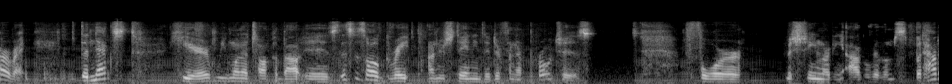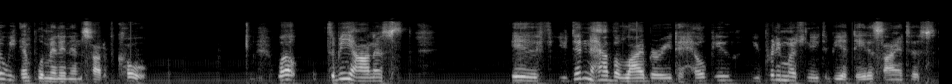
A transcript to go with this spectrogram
All right, the next here we want to talk about is this is all great understanding the different approaches for machine learning algorithms, but how do we implement it inside of code? Well, to be honest, if you didn't have a library to help you, you pretty much need to be a data scientist.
